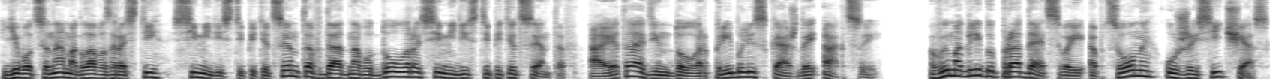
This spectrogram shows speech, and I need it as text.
Его цена могла возрасти с 75 центов до 1 доллара 75 центов, а это 1 доллар прибыли с каждой акции. Вы могли бы продать свои опционы уже сейчас,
